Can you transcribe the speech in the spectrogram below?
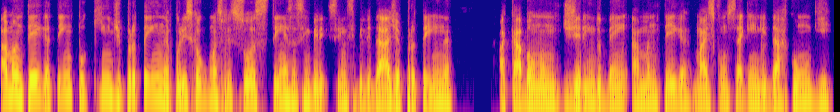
A manteiga tem um pouquinho de proteína, por isso que algumas pessoas têm essa sensibilidade à proteína, acabam não digerindo bem a manteiga, mas conseguem lidar com o ghee.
